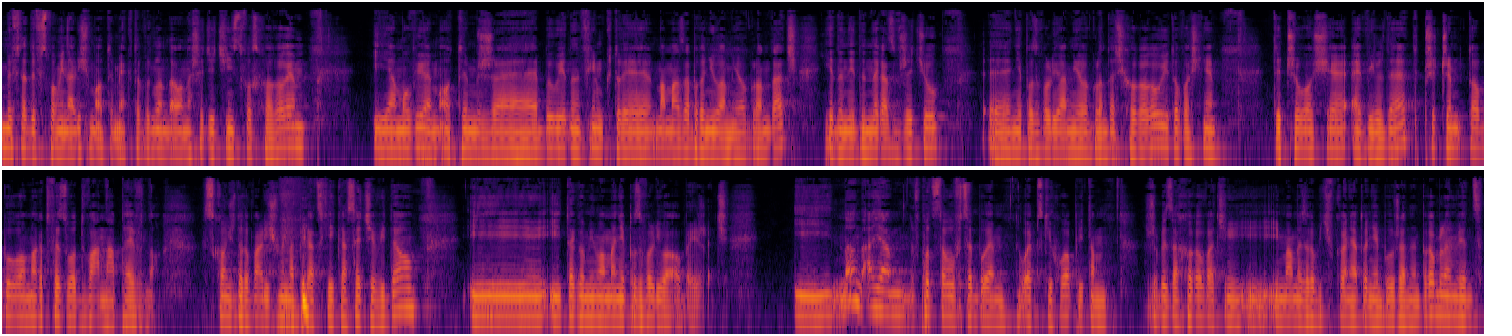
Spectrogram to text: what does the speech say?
my wtedy wspominaliśmy o tym, jak to wyglądało nasze dzieciństwo z horrorem. I ja mówiłem o tym, że był jeden film, który mama zabroniła mi oglądać. Jeden, jedyny raz w życiu y, nie pozwoliła mi oglądać horroru i to właśnie tyczyło się Evil Dead, przy czym to było Martwe Zło 2 na pewno. Skądś dorwaliśmy na pirackiej kasecie wideo i, i tego mi mama nie pozwoliła obejrzeć. I no, a ja w podstawówce byłem łebski chłop i tam, żeby zachorować i, i, i mamy zrobić w konia, to nie był żaden problem, więc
